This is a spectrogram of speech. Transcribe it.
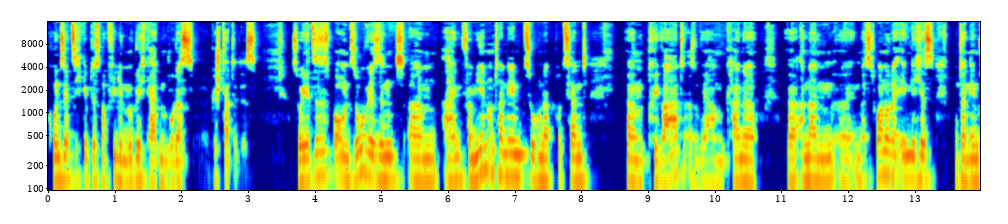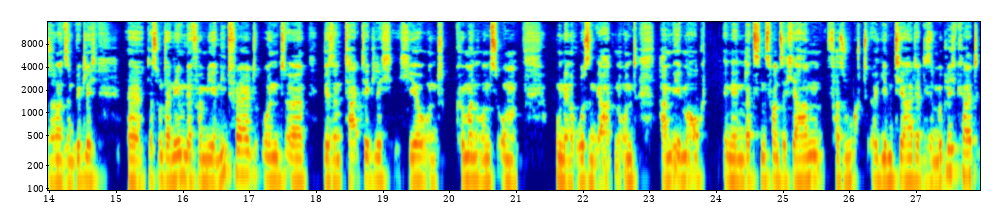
grundsätzlich gibt es noch viele Möglichkeiten, wo das gestattet ist. So, jetzt ist es bei uns so, wir sind ähm, ein Familienunternehmen zu 100 Prozent ähm, privat. Also wir haben keine äh, anderen äh, Investoren oder ähnliches Unternehmen, sondern sind wirklich äh, das Unternehmen der Familie Niedfeld und äh, wir sind tagtäglich hier und kümmern uns um, um den Rosengarten und haben eben auch in den letzten 20 Jahren versucht, äh, jedem Tierhalter diese Möglichkeit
